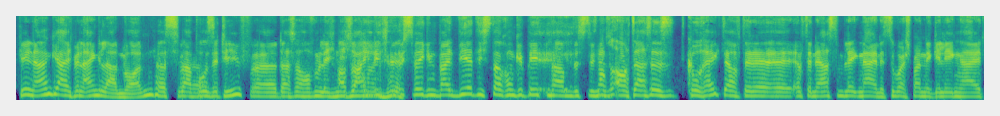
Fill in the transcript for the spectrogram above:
Vielen Dank, ja, ich bin eingeladen worden. Das war ja. positiv. Äh, das war hoffentlich nicht. Also eigentlich deswegen, weil wir dich darum gebeten haben, dass du auch, auch das ist korrekt auf, der, auf den ersten Blick. Nein, eine super spannende Gelegenheit,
